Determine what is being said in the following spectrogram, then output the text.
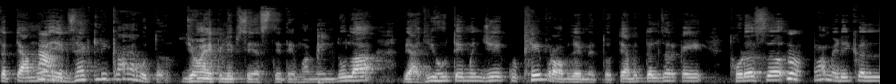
तर. त्यामुळे एक्झॅक्टली काय होतं जेव्हा एपिलेप्सी असते तेव्हा मेंदूला व्याधी होते म्हणजे कुठे प्रॉब्लेम येतो त्याबद्दल जर काही थोडंसं हो. किंवा मेडिकल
